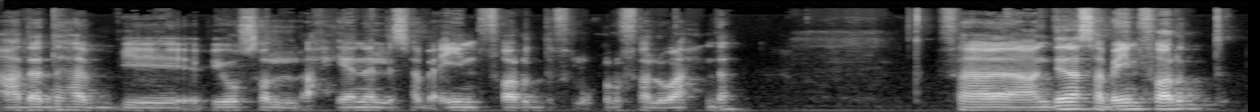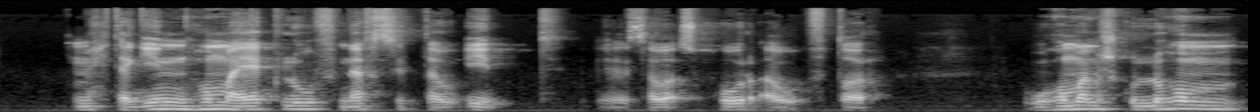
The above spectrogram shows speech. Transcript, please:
عددها بي- بيوصل أحيانا لسبعين فرد في الغرفة الواحدة. فعندنا سبعين فرد محتاجين إن هم ياكلوا في نفس التوقيت آه، سواء سحور أو إفطار. وهم مش كلهم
